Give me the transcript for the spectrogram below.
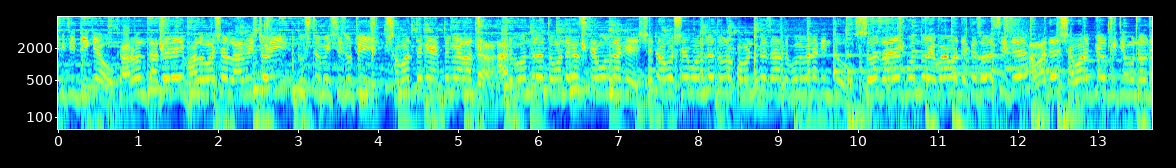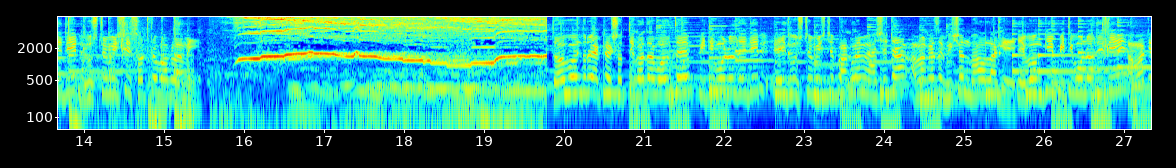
পৃথিবীকেও কারণ তাদের এই ভালোবাসার লাভ স্টোরি দুষ্টু মিষ্টি জুটি সবার থেকে একদমই আলাদা। আর বন্ধুরা, তোমাদের কাছে কেমন লাগে সেটা অবশ্যই বন্ধুরা তোমরা কমেন্ট করে জানাতে ভুলবে না কিন্তু। সো যাই হোক বন্ধুরা, এবার আমরা দেখতে চলেছি যে আমাদের সবার প্রিয় প্রীতিমণ্ডল দিদির দুষ্টু মিষ্টি ছোট্ট পাগলামি তো বন্ধুরা, একটা সত্যি কথা বলতে প্রীতিমণ্ডল দিদির এই দুষ্টু মিষ্টি পাগলামি হাসিটা আমার কাছে ভীষণ ভালো লাগে। এবং কি প্রীতিমণ্ডল দিদি আমাকে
